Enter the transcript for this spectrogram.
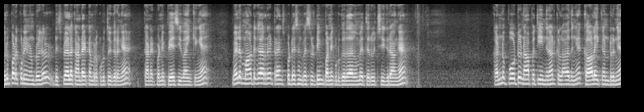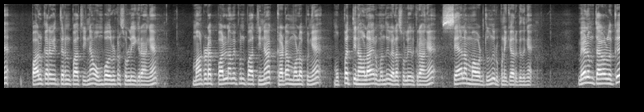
விற்படக்கூடிய நண்பர்கள் டிஸ்பிளேயில் கான்டாக்ட் நம்பர் கொடுத்துக்கிறேங்க. கான்டாக்ட் பண்ணி பேசி வாங்கிக்கோங்க. மேலும் மாட்டுக்காரரே டிரான்ஸ்போர்ட்டேஷன் ஃபெசிலிட்டியும் பண்ணி கொடுக்குறதாகவுமே தெரிவிச்சுக்கிறாங்க. கன்று போட்டு நாற்பத்தி ஐந்து நாட்கள் ஆகுதுங்க. காலை கன்றுங்க. பால் கறவை திறன் பார்த்தீங்கன்னா ஒம்பது லிட்டர் சொல்லிக்கிறாங்க மாட்டோட பல் அமைப்புன்னு பார்த்தீங்கன்னா கடை முளப்புங்க முப்பத்தி நாலாயிரம் வந்து விலை சொல்லியிருக்கிறாங்க. சேலம் மாவட்டத்துலேருந்து விற்பனைக்காக இருக்குதுங்க. மேலும் தகவலுக்கு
